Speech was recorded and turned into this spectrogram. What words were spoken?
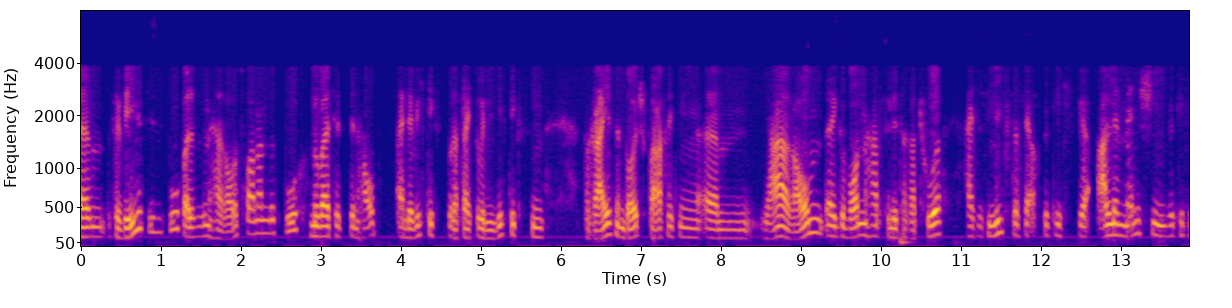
Ähm, für wen ist dieses Buch? Weil es ist ein herausforderndes Buch. Nur weil es jetzt den Haupt, einen der wichtigsten oder vielleicht sogar den wichtigsten Preis im deutschsprachigen ähm, ja, Raum äh, gewonnen hat für Literatur, heißt es nicht, dass er auch wirklich für alle Menschen wirklich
